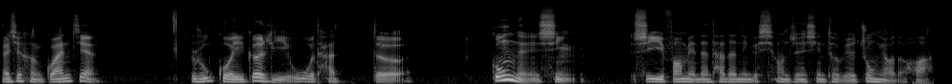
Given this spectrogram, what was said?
而且很关键。如果一个礼物它的功能性是一方面，但它的那个象征性特别重要的话，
